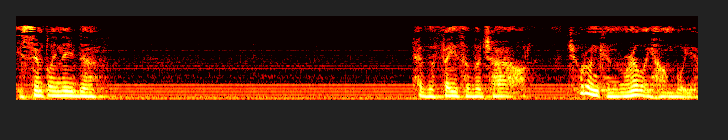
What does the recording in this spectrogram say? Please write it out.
You simply need to have the faith of a child. Children can really humble you.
